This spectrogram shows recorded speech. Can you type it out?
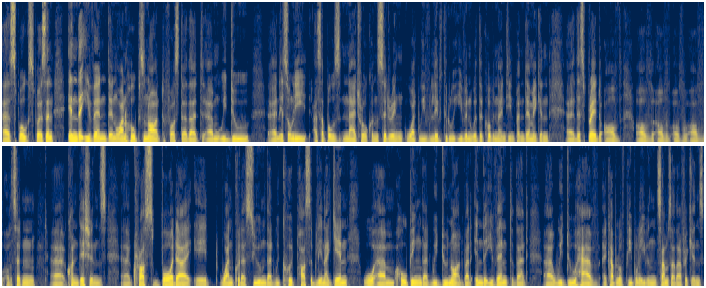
uh, spokesperson, in the event, and one hopes not, Foster, that um, we do, and it's only, I suppose, natural considering what we've lived through, even with the COVID nineteen pandemic and uh, the spread of of of of of, of certain uh, conditions uh, cross border. It one could assume that we could possibly, and again, um, hoping that we do not, but in the event that uh, we do have a couple of people, even some South Africans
